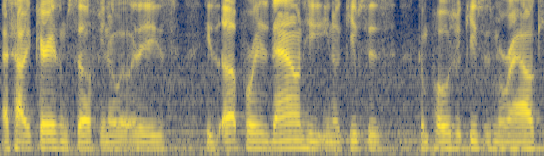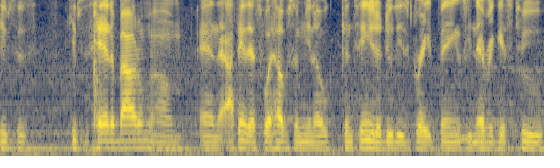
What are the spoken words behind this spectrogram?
that's how he carries himself. You know, he's he's up or he's down, he you know keeps his composure, keeps his morale, keeps his keeps his head about him, um, and I think that's what helps him, you know, continue to do these great things. He never gets too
